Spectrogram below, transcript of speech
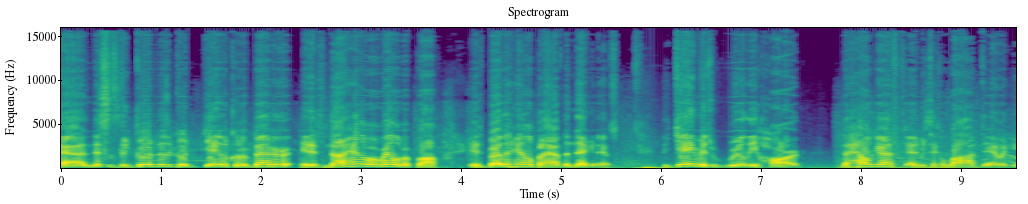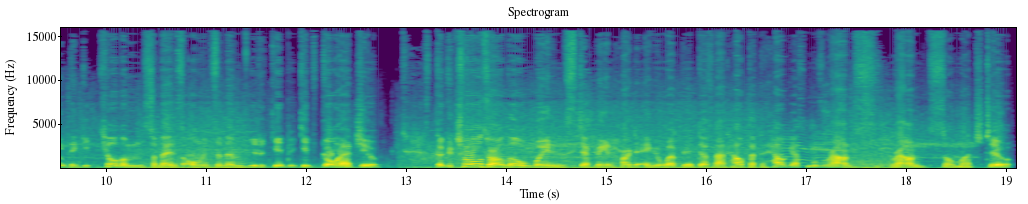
And this is the good, this is a good game that could have been better. It is not Halo or Halo ripoff. It is better than Halo, but I have the negatives. The game is really hard. The Helghast enemies take a lot of damage. You think you kill them, sometimes only for them to keep, to keep going at you. The controls are a little weighted and stiff, making it hard to aim your weapon. It does not help that the Helghast move around around so much too.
